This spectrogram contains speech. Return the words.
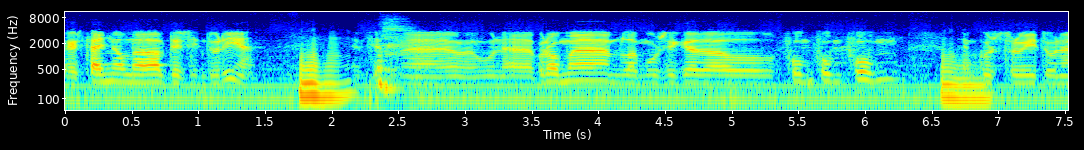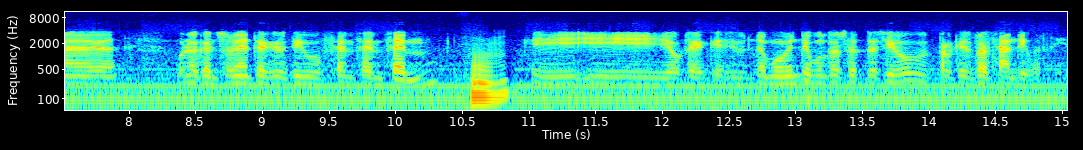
aquest any el Nadal té sintonia. Uh -huh. Hem fet una, una broma amb la música del Fum Fum Fum, Mhm. hem construït una, una cançoneta que es diu Fem Fem Fem, Uh -huh. i, i jo crec que de moment té molta acceptació perquè és bastant divertida.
